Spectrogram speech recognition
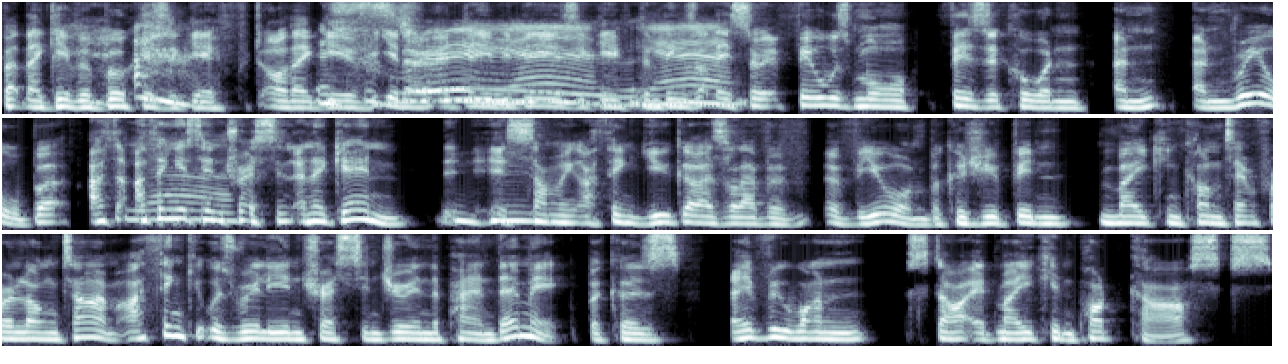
but they give a book as a gift, or they give you know a true, DVD as a gift and things like this. So it feels more physical and and and real. But I, th- I think it's interesting. And again, it's Mhm. something I think you guys will have a, a view on because you've been making content for a long time. I think it was really interesting during the pandemic because everyone started making podcasts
